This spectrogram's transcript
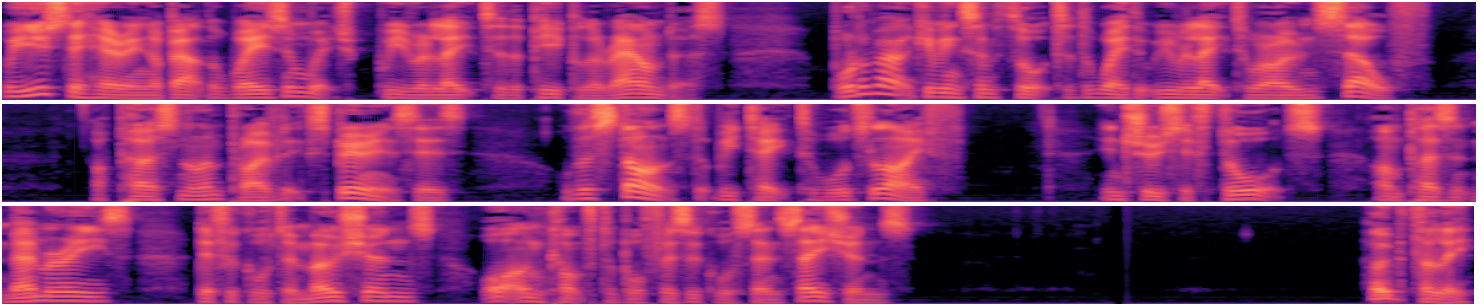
we're used to hearing about the ways in which we relate to the people around us, but what about giving some thought to the way that we relate to our own self, our personal and private experiences, or the stance that we take towards life? Intrusive thoughts, unpleasant memories, difficult emotions, or uncomfortable physical sensations. Hopefully,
